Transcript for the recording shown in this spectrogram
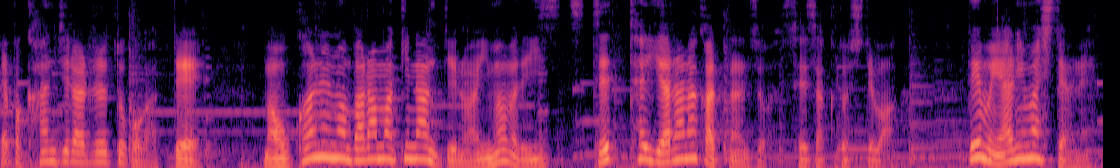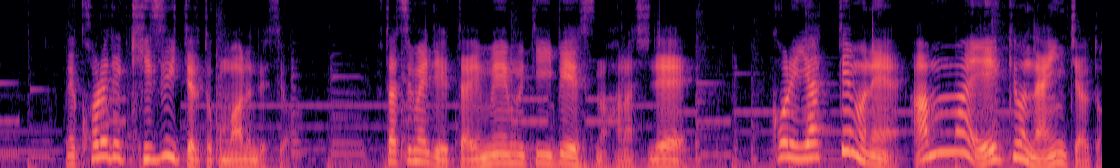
やっぱ感じられるとこがあって、まあ、お金のばらまきなんていうのは今まで絶対やらなかったんですよ政策としては。でもやりましたよね。でこれで気づいてるとこもあるんですよ。2つ目で言った MMT ベースの話でこれやってもねあんま影響ないんちゃうと。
